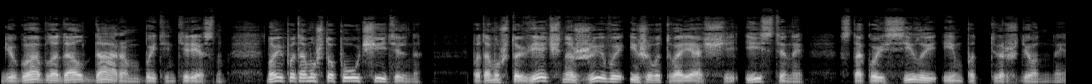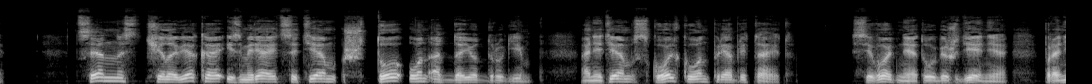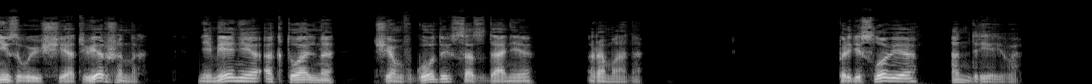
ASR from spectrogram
Гюго обладал даром быть интересным, но и потому, что поучительно, потому что вечно живы и животворящие истины, с такой силой им подтвержденные. Ценность человека измеряется тем, что он отдает другим, а не тем, сколько он приобретает. Сегодня это убеждение, пронизывающее отверженных, не менее актуально, чем в годы создания романа. Предисловие Андреева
